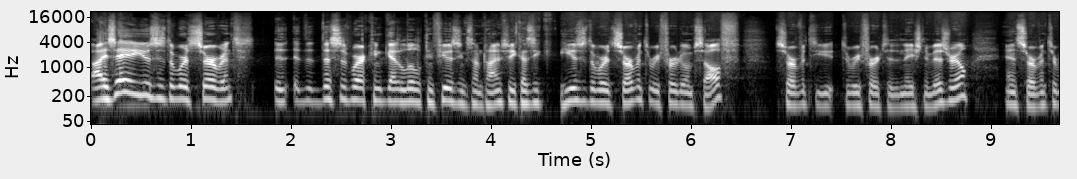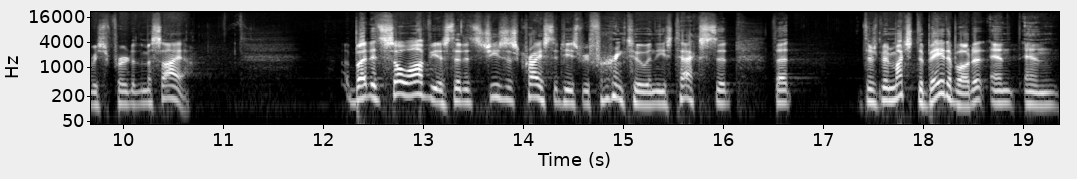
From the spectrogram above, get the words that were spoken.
Isaiah uses the word servant this is where it can get a little confusing sometimes because he, uses the word servant to refer to himself, servant to, refer to the nation of Israel, and servant to refer to the Messiah. But it's so obvious that it's Jesus Christ that he's referring to in these texts that, that there's been much debate about it, and, and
